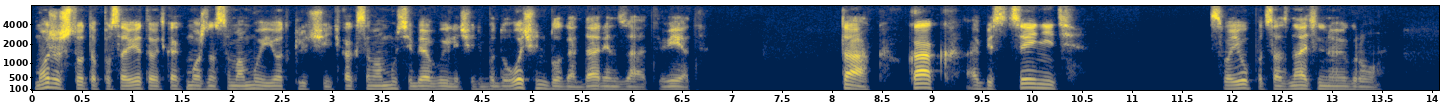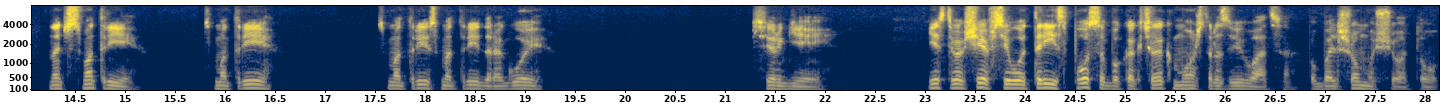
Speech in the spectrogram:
Можешь что-то посоветовать, как можно самому ее отключить, как самому себя вылечить? Буду очень благодарен за ответ. Так, как обесценить свою подсознательную игру? Значит, смотри, смотри, смотри, смотри, дорогой Сергей. Есть вообще всего три способа, как человек может развиваться, по большому счету.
